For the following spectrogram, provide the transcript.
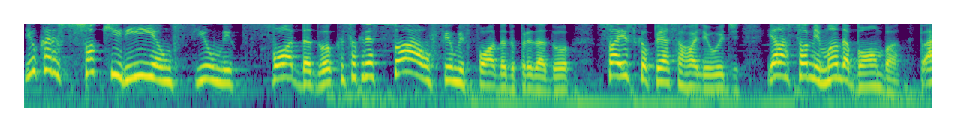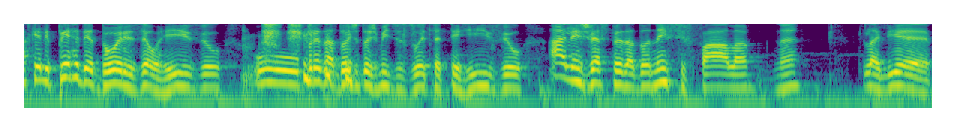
E eu, cara, só queria um filme foda do. Eu só queria só um filme foda do Predador. Só isso que eu peço a Hollywood. E ela só me manda bomba. Aquele Perdedores é horrível. O Predador de 2018 é terrível. Aliens vs Predador nem se fala, né? Aquilo ali é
